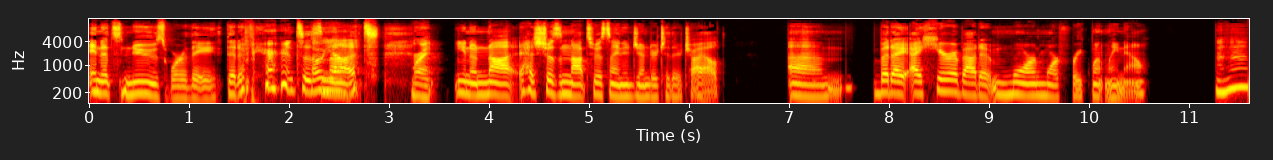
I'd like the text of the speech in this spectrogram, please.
and it's newsworthy that a parent is oh, not yeah. right. You know, not has chosen not to assign a gender to their child. Um, but I, I hear about it more and more frequently now. Mm-hmm.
